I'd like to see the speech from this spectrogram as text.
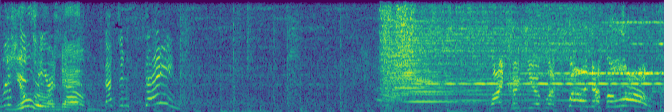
Listen You ruined yourself. it. That's insane. Why couldn't you have left well enough alone?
